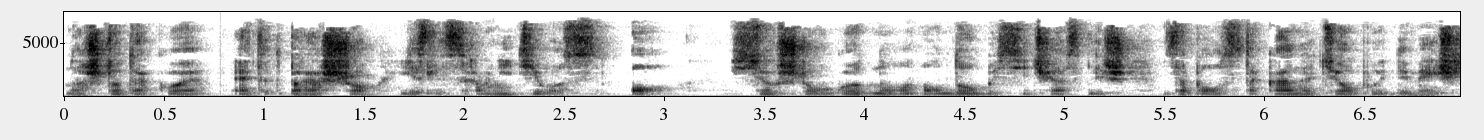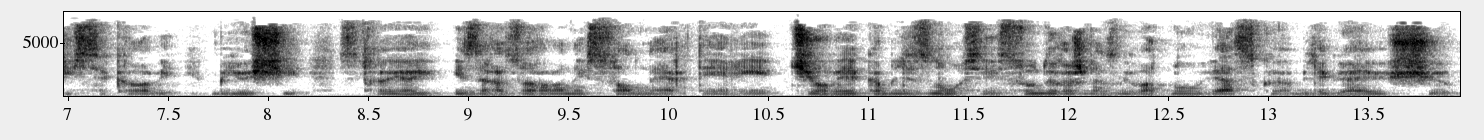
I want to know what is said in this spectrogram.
Но что такое этот порошок, если сравнить его с О? Все, что угодно он отдал бы сейчас лишь за полстакана теплой дымящейся крови, бьющей струей из разорванной сонной артерии. Человек облизнулся и судорожно сглотнул вязкую, облегающую,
